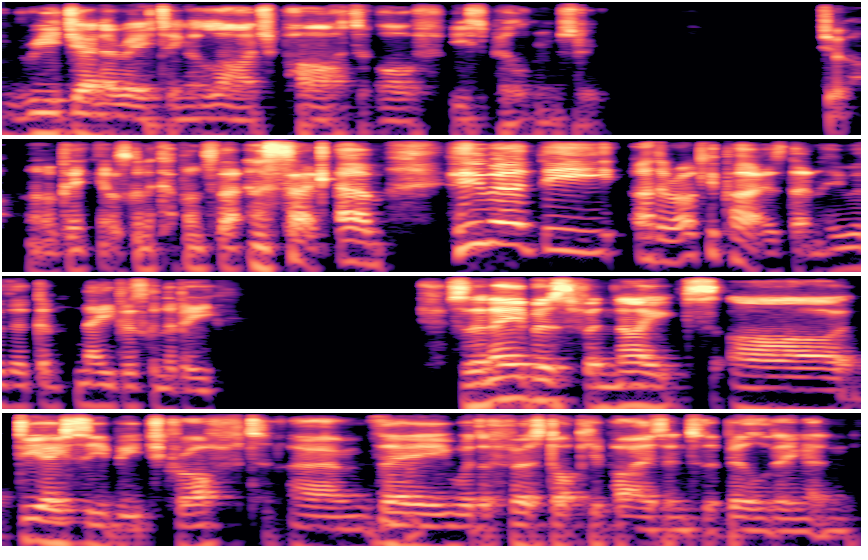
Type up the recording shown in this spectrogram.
regenerating a large part of East Pilgrim Street. Sure. Okay. I was going to come on to that in a sec. Um, who are the other occupiers then? Who are the neighbours going to be? So the neighbours for Knights are DAC Beechcroft. Um, they were the first occupiers into the building and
